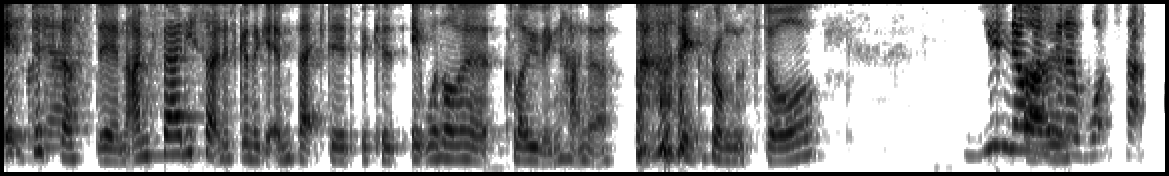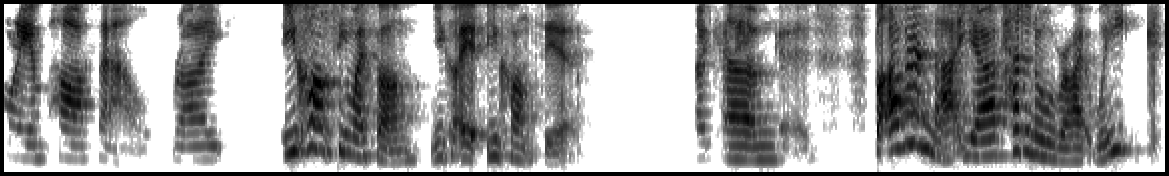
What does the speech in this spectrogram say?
it's Not yet. disgusting i'm fairly certain it's going to get infected because it was on a clothing hanger like from the store You know I'm gonna watch that story and pass out, right? You can't see my thumb you can't you can't see it Okay, Um, good. but other than that yeah i've had an all right week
